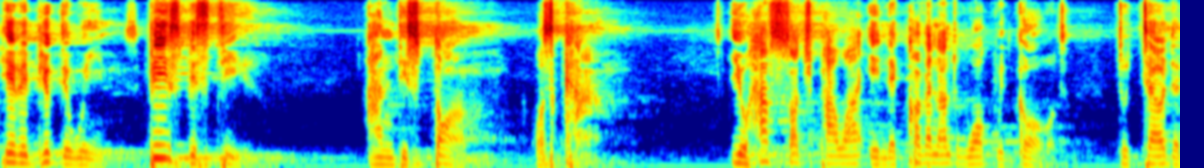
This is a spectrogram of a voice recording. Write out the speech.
he rebuked the winds. Peace be still. And the storm was calm. You have such power in the covenant walk with God to tell the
